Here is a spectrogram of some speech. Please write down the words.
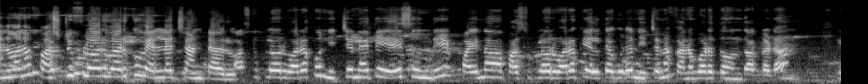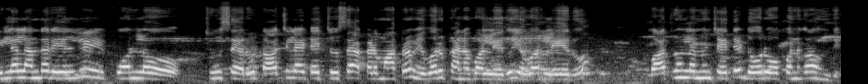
అనుమానం ఫస్ట్ ఫ్లోర్ వరకు వెళ్ళొచ్చు అంటారు. ఫస్ట్ ఫ్లోర్ వరకు నిచ్చెన అయితే వేసి ఉంది. పైన ఫస్ట్ ఫ్లోర్ వరకు వెళ్తే కూడా నిచ్చెన కనబడుతుంది అక్కడ. పిల్లలందరూ వెళ్ళి ఫోన్లో చూశారు. టార్చ్ లైట్ అయితే చూస్తే అక్కడ మాత్రం ఎవరు కనబడలేదు ఎవరు లేరు. బాత్రూమ్ల నుంచి అయితే డోర్ ఓపెన్గా ఉంది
